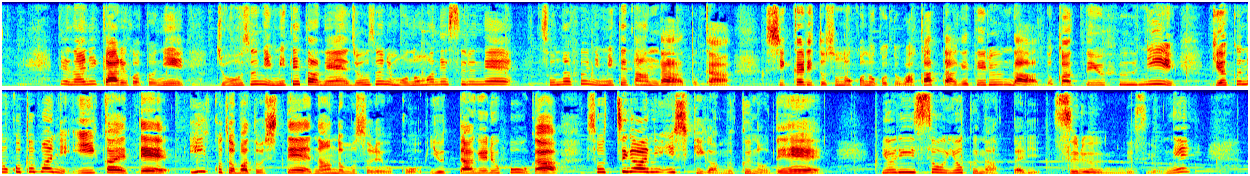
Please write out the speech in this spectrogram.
で何かあることに上手に見てたね上手にモノマネするねそんな風に見てたんだとかしっかりとその子のこと分かってあげてるんだとかっていう風に逆の言葉に言い換えていい言葉として何度もそれをこう言ってあげる方がそっち側に意識が向くのでより一層良くなったりするんですよね。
